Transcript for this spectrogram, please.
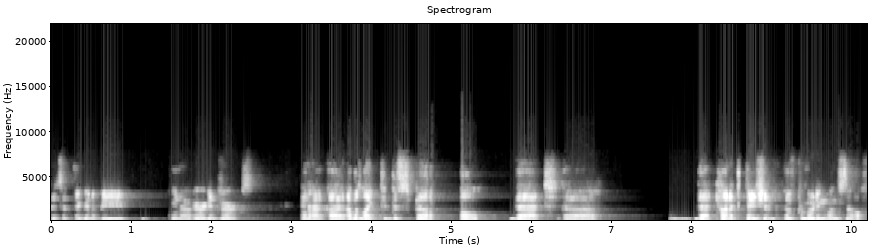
is that they're going to be you know, arrogant jerks. And I, I, would like to dispel that uh, that connotation of promoting oneself.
